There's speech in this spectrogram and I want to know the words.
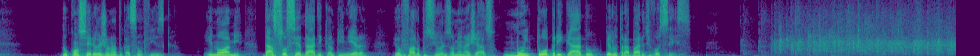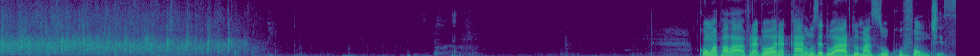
do Conselho Regional de Educação Física, em nome da sociedade campineira, eu falo para os senhores homenageados, muito obrigado pelo trabalho de vocês. Com a palavra agora, Carlos Eduardo Mazuco Fontes.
